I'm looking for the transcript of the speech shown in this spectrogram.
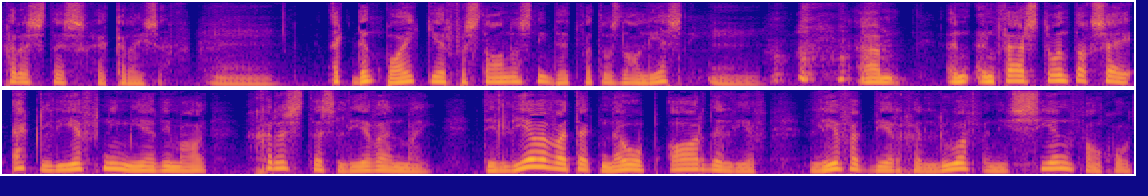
Christus gekruisig. Mm. Ek dink baie keer verstaan ons nie dit wat ons daar lees nie. Mm. Um in in vers 20 sê hy ek leef nie meer nie, maar Christus lewe in my. Die lewe wat ek nou op aarde leef, leef ek deur geloof in die seun van God.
